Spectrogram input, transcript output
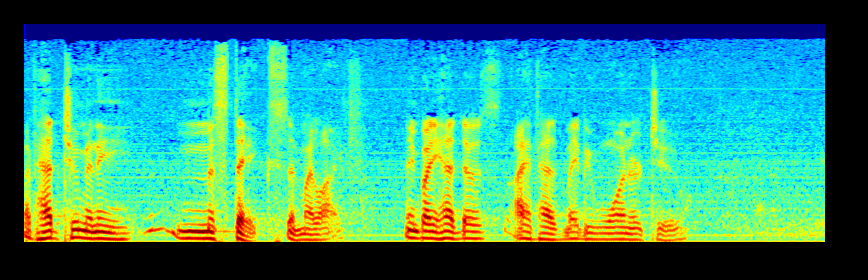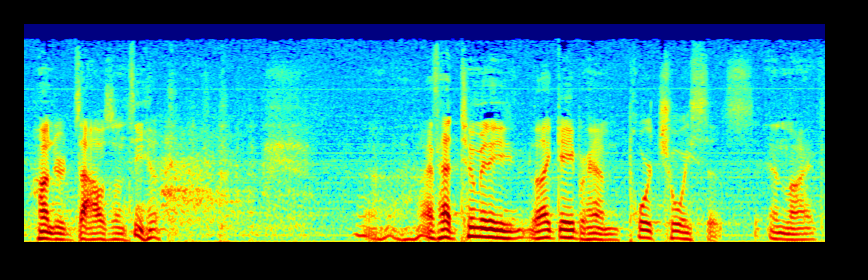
I've had too many mistakes in my life. Anybody had those? I have had maybe one or two. Hundred thousand. You know. uh, I've had too many, like Abraham, poor choices in life.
